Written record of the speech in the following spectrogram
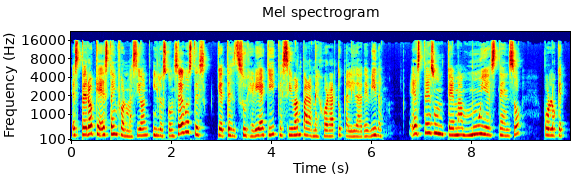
espero que esta información y los consejos que te sugerí aquí te sirvan para mejorar tu calidad de vida. Este es un tema muy extenso, por lo que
